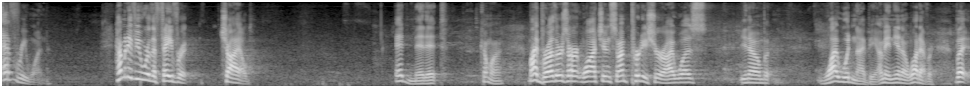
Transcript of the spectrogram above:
everyone. How many of you were the favorite child? Admit it. Come on. My brothers aren't watching, so I'm pretty sure I was, you know, but why wouldn't I be? I mean, you know, whatever. But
